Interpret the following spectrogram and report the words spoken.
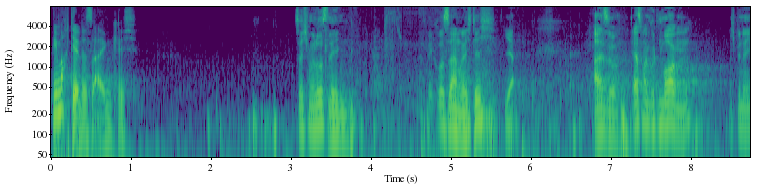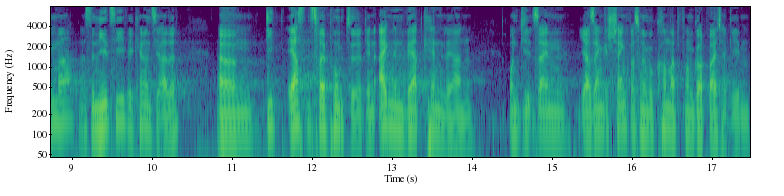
wie macht ihr das eigentlich? Soll ich mal loslegen? Groß an, richtig? Ja. Also, erstmal guten Morgen. Ich bin der Ingmar, das ist der Nilsi, wir kennen uns ja alle. Ähm, die ersten zwei Punkte, den eigenen Wert kennenlernen und die, sein, ja, sein Geschenk, was man bekommen hat, von Gott weitergeben.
